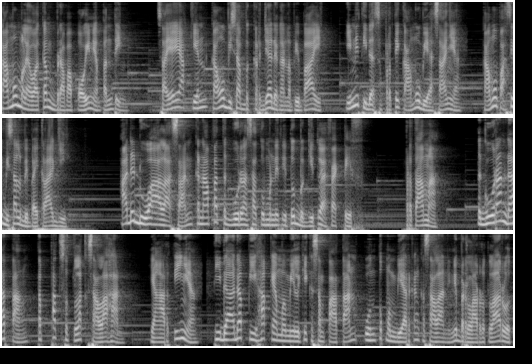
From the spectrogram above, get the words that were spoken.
Kamu melewatkan beberapa poin yang penting saya yakin kamu bisa bekerja dengan lebih baik. Ini tidak seperti kamu biasanya. Kamu pasti bisa lebih baik lagi. Ada dua alasan kenapa teguran satu menit itu begitu efektif. Pertama, teguran datang tepat setelah kesalahan, yang artinya tidak ada pihak yang memiliki kesempatan untuk membiarkan kesalahan ini berlarut-larut.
